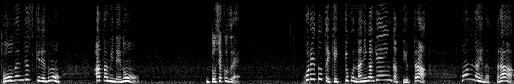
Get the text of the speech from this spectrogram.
当然ですけれども熱海での土砂崩れこれとて結局何が原因かって言ったら本来だったら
